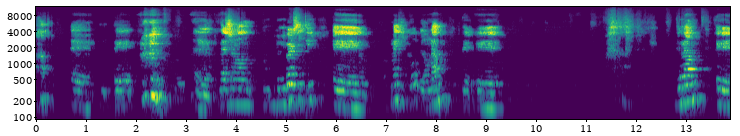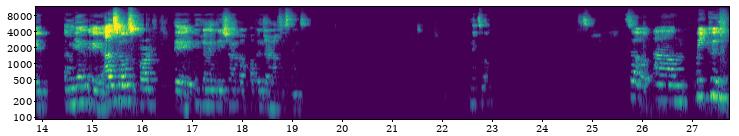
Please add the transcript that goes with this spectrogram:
Aha. Uh, the uh, National University uh, of Mexico, the UNAM, the, the UNAM uh, también uh, also support the implementation of open journal systems. Next one. so um, we could,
